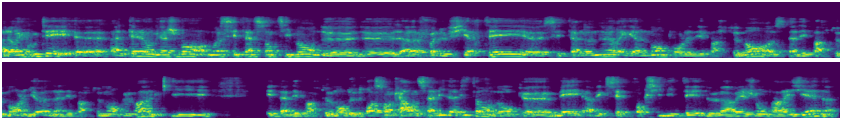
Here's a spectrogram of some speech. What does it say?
alors écoutez, euh, un tel engagement, moi c'est un sentiment de, à la fois de fierté, euh, c'est un honneur également pour le département. C'est un département Lyon, un département rural qui est un département de 345 000 habitants, donc, euh, mais avec cette proximité de la région parisienne.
